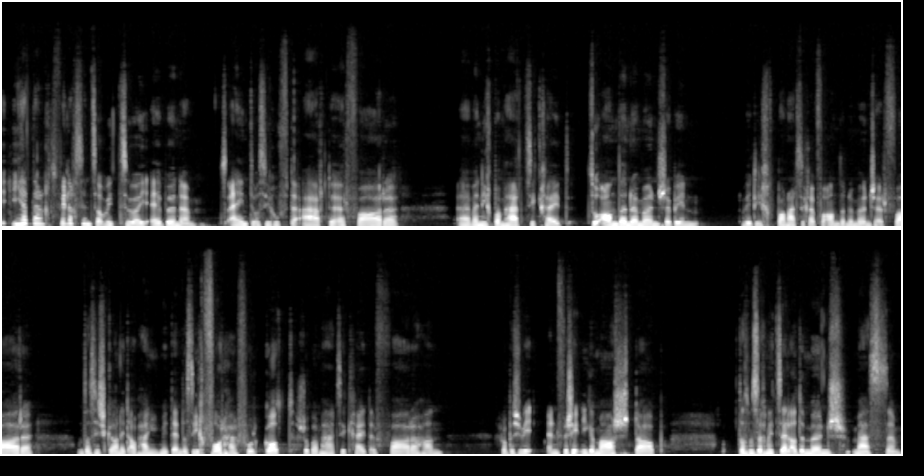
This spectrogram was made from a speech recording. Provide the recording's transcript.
Ich, ich dachte, vielleicht sind es so wie zwei Ebenen. Das eine, was ich auf der Erde erfahre, äh, wenn ich Barmherzigkeit zu anderen Menschen bin, will ich Barmherzigkeit von anderen Menschen erfahren. Und das ist gar nicht abhängig mit dem, dass ich vorher vor Gott schon Barmherzigkeit erfahren habe. Ich glaube, es ist wie ein verschiedener Maßstab, dass man sich nicht an den Menschen messen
